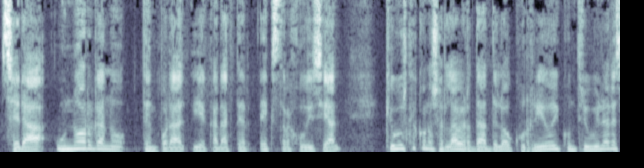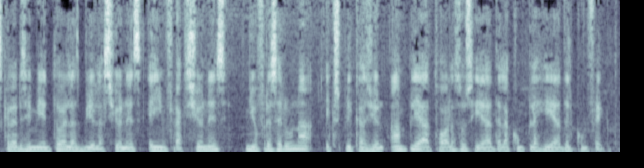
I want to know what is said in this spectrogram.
Será un órgano temporal y de carácter extrajudicial que busca conocer la verdad de lo ocurrido y contribuir al esclarecimiento de las violaciones e infracciones y ofrecer una explicación amplia a toda la sociedad de la complejidad del conflicto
